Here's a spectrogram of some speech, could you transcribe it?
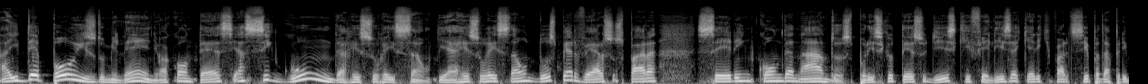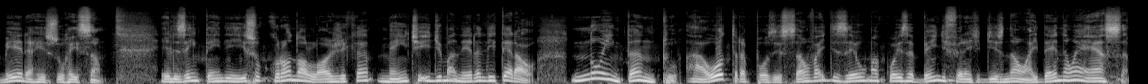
Aí depois do milênio acontece a segunda ressurreição, que é a ressurreição dos perversos para serem condenados. Por isso que o texto diz que feliz é aquele que participa da primeira ressurreição. Eles entendem isso cronologicamente e de maneira literal. No entanto, a outra posição vai dizer uma coisa bem diferente. Diz: não, a ideia não é essa.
